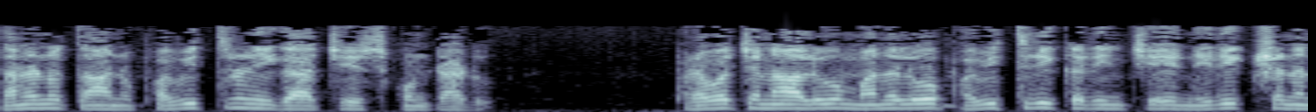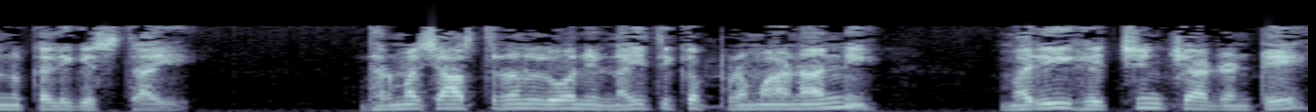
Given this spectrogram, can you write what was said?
తనను తాను పవిత్రునిగా చేసుకుంటాడు. ప్రవచనాలు మనలో పవిత్రీకరించే నిరీక్షణను కలిగిస్తాయి. ధర్మశాస్త్రంలోని నైతిక ప్రమాణాన్ని మరీ హెచ్చించాడంటే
